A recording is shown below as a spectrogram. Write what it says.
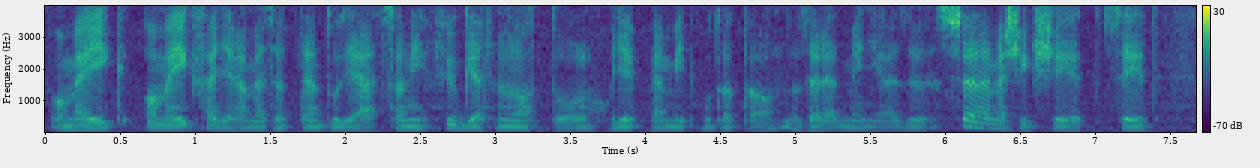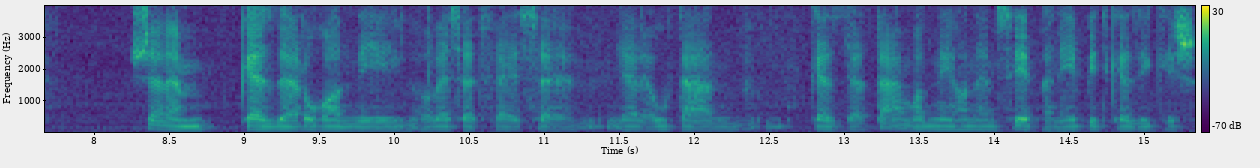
amelyik, amelyik fegyelmezetten tud játszani, függetlenül attól, hogy éppen mit mutat az eredményjelző. Se nem esik szét, szét, se nem kezd el rohanni a veszett fejsze jele után kezd el támadni, hanem szépen építkezik, és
